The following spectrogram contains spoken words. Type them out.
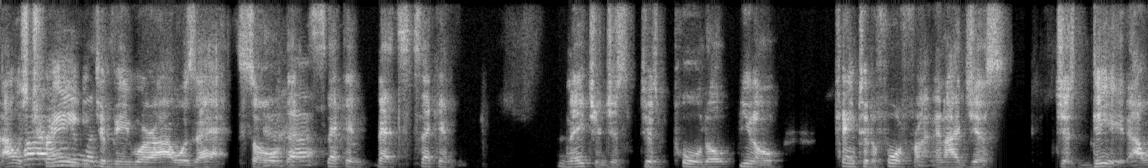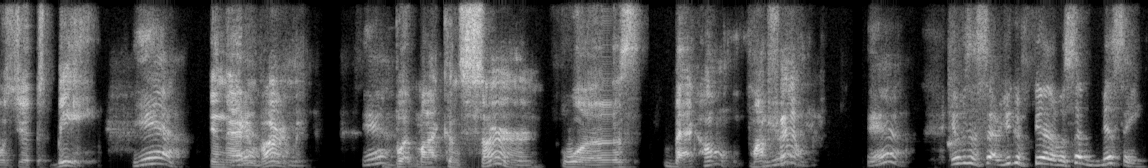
I was Part trained was- to be where I was at, so Uh-huh. that second that second nature just just pulled up, you know, came to the forefront, and I just just did. I was just being Yeah. in that Yeah. environment. Yeah. But my concern was back home, my Yeah. family. Yeah. It was a you could feel there was something missing.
